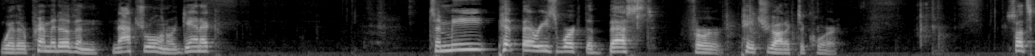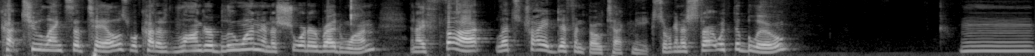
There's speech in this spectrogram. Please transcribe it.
where they're primitive and natural and organic? To me, pip berries work the best for patriotic decor. So let's cut two lengths of tails. We'll cut a longer blue one and a shorter red one. And I thought, let's try a different bow technique. So we're going to start with the blue. Mm,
